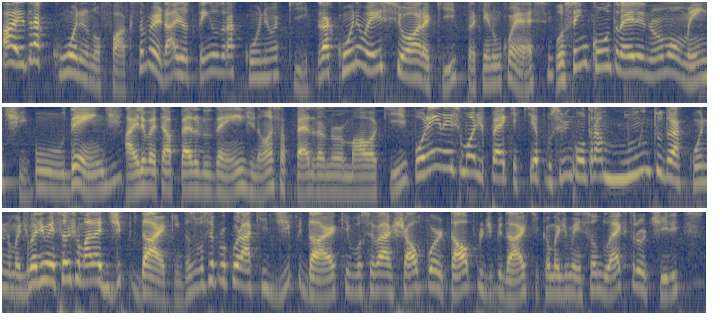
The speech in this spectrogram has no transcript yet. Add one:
Ah, e Draconium no Fax. Na verdade, eu tenho o Draconium aqui. Draconium é esse ore aqui, pra quem não conhece. Você encontra ele normalmente o The End. Aí ele vai ter a pedra do The End, não essa pedra normal aqui. Porém, nesse modpack aqui é possível encontrar muito Draconium numa uma dimensão chamada Deep Dark. Então se você procurar aqui Deep Dark, você vai achar o portal pro Deep Dark, que é uma dimensão do Extra Utilities.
